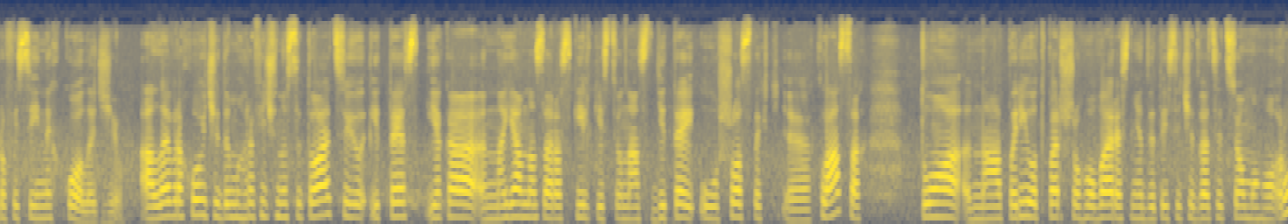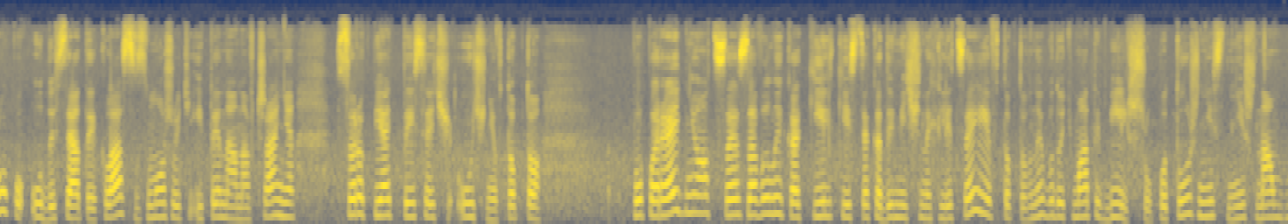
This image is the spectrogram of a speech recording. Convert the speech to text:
професійних коледжів. Але враховуючи демографічну ситуацію і те, яка наявна зараз кількість у нас дітей у шостих е, класах. То на період 1 вересня 2027 року у 10 клас зможуть йти на навчання 45 тисяч учнів. Тобто Попередньо це завелика кількість академічних ліцеїв, тобто вони будуть мати більшу потужність, ніж нам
